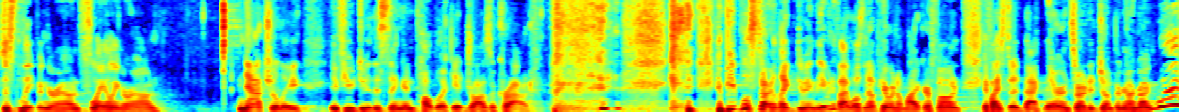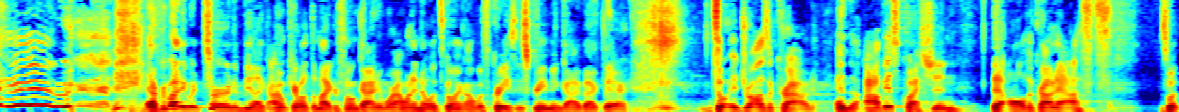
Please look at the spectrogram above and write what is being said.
just leaping around, flailing around. Naturally, if you do this thing in public, it draws a crowd. and people start like doing, even if I wasn't up here with a microphone, if I stood back there and started jumping around going, woohoo, everybody would turn and be like, I don't care about the microphone guy anymore. I want to know what's going on with crazy screaming guy back there. So it draws a crowd. And the obvious question that all the crowd asks is what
